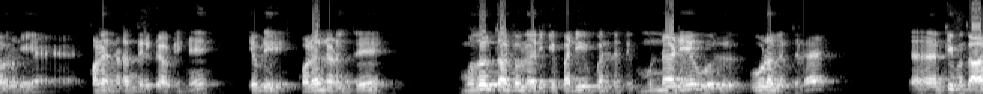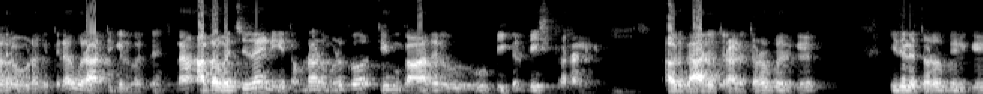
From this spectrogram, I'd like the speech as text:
அவருடைய கொலை நடந்திருக்கு அப்படின்னு. எப்படி கொலை நடந்து முதல் தகவல் அறிக்கை பதிவு பண்ணுறதுக்கு முன்னாடியே ஒரு ஊடகத்தில் திமுக ஆதரவு ஊடகத்தில் ஒரு ஆர்டிக்கல் வருதுன்னா அதை வச்சு தான் இன்னைக்கு தமிழ்நாடு முழுக்க திமுக ஆதரவு ஊப்பிகள் பேசிட்டு வர்றானுங்க. அவருக்கு ஆர்வத்தினால தொடர்பு இருக்கு. இதில் தொடர்பு இருக்கு.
